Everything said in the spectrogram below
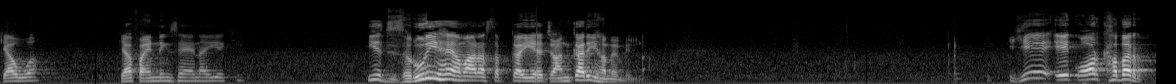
क्या हुआ? क्या फाइंडिंग्स है एनआईए की? ये ज़रूरी है हमारा सबका यह जानकारी हमें मिलना। ये एक और खबर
